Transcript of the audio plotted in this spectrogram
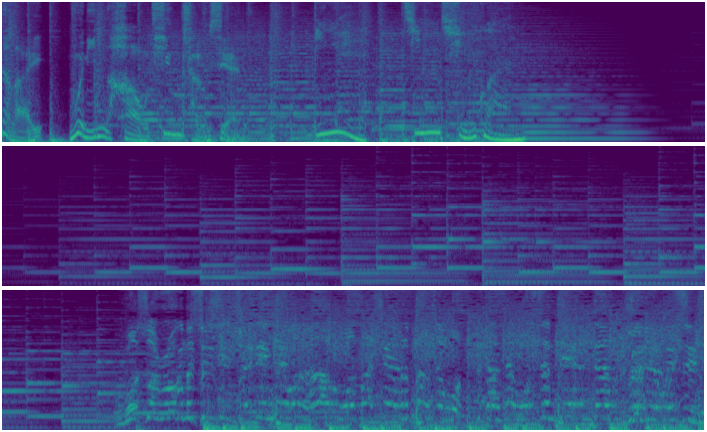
下来为您好听呈现。音乐金曲馆。我说，如果我们事情决定灭亡后，我发现了抱着我、躺在我身边的绝对会是你。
